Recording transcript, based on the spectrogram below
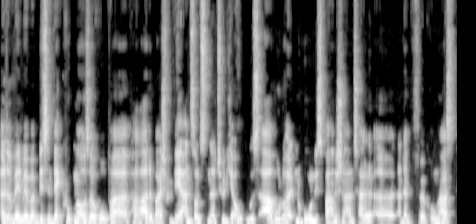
also wenn wir mal ein bisschen weggucken aus Europa, Paradebeispiel wäre ansonsten natürlich auch USA, wo du halt einen hohen hispanischen Anteil äh, an der Bevölkerung hast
